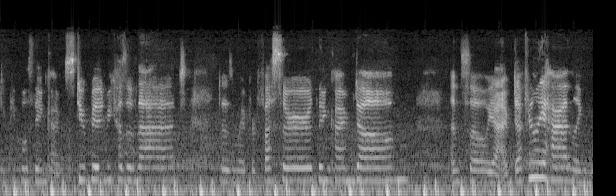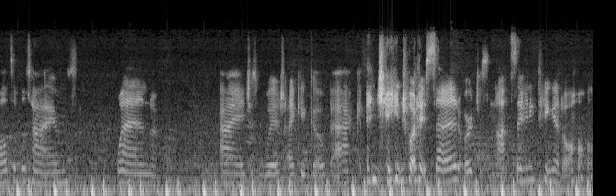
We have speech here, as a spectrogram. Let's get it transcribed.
do people think I'm stupid because of that? Does my professor think I'm dumb? And so, yeah, I've definitely had like multiple times when I just wish I could go back and change what I said or just not say anything at all.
